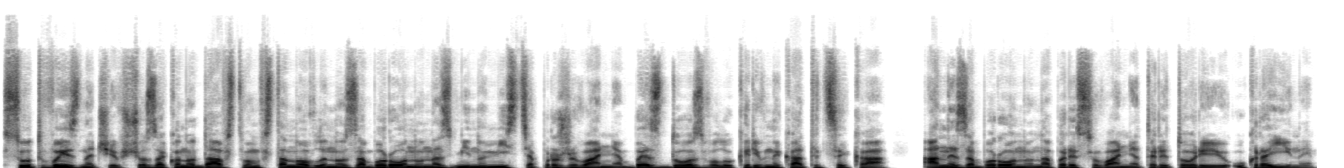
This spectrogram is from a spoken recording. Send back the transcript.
Суд визначив, що законодавством встановлено заборону на зміну місця проживання без дозволу керівника ТЦК, а не заборону на пересування територією України.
